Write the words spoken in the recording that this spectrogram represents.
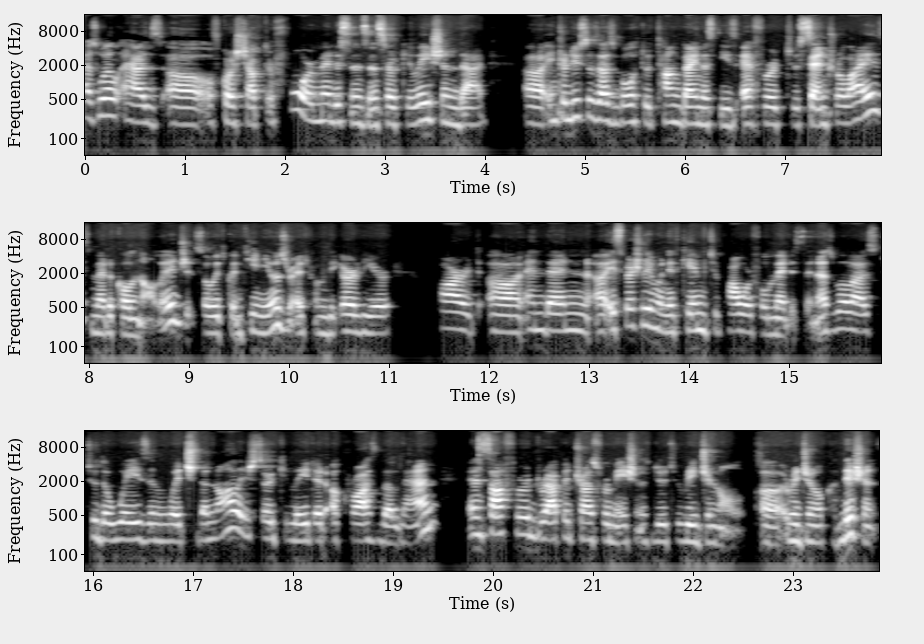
as well as, uh, of course, chapter four, medicines and circulation, that uh, introduces us both to Tang Dynasty's effort to centralize medical knowledge. So it continues right from the earlier part, uh, and then uh, especially when it came to powerful medicine, as well as to the ways in which the knowledge circulated across the land and suffered rapid transformations due to regional uh, regional conditions.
